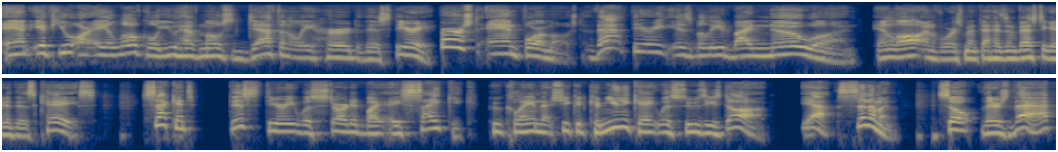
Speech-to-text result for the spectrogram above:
And if you are a local, you have most definitely heard this theory. First and foremost, that theory is believed by no one in law enforcement that has investigated this case. Second, this theory was started by a psychic who claimed that she could communicate with Susie's dog. Yeah, Cinnamon. So there's that.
